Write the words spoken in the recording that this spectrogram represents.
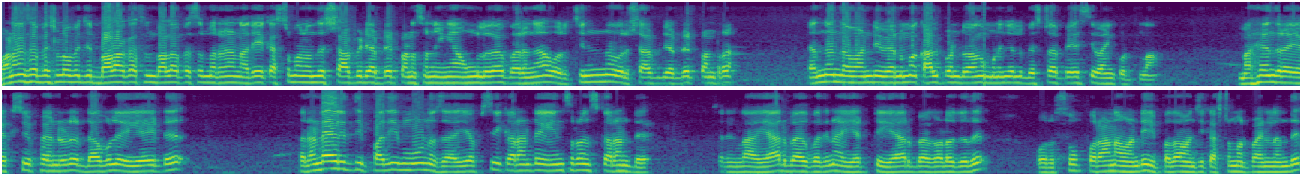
வணக்கம் sir best low budget Bala காசன் பாலா பேச பாருங்க நிறைய கஸ்டமர் வந்து ஷாப்பிடி அப்டேட் பண்ண சொன்னீங்க. உங்களுக்காக பாருங்கள் ஒரு சின்ன ஒரு ஷாப்பிடி அப்டேட் பண்ணுறேன் எந்தெந்த வண்டி வேணுமோ கால் பண்ணிட்டு வாங்க முடிஞ்சாலும் பெஸ்ட்டாக பேசி வாங்கி கொடுக்கலாம் மஹேந்திரா எக்ஸி ஃபைவ் ஹண்ட்ரட் டபுள்யூ எயிட்டு ரெண்டாயிரத்தி பதிமூணு sir FC current insurance current சரிங்களா? ஏர் பேக் பார்த்தீங்கன்னா எட்டு ஏர் பேக்கோட இருக்குது. ஒரு சூப்பரான வண்டி இப்போ தான் வந்து கஸ்டமர் பாயிண்ட்லேருந்து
